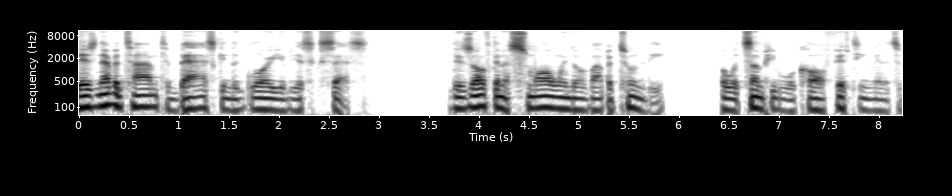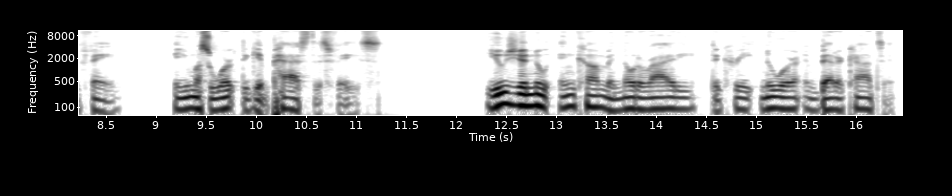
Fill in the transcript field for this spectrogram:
There's never time to bask in the glory of your success. There's often a small window of opportunity, or what some people will call 15 minutes of fame, and you must work to get past this phase. Use your new income and notoriety to create newer and better content.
